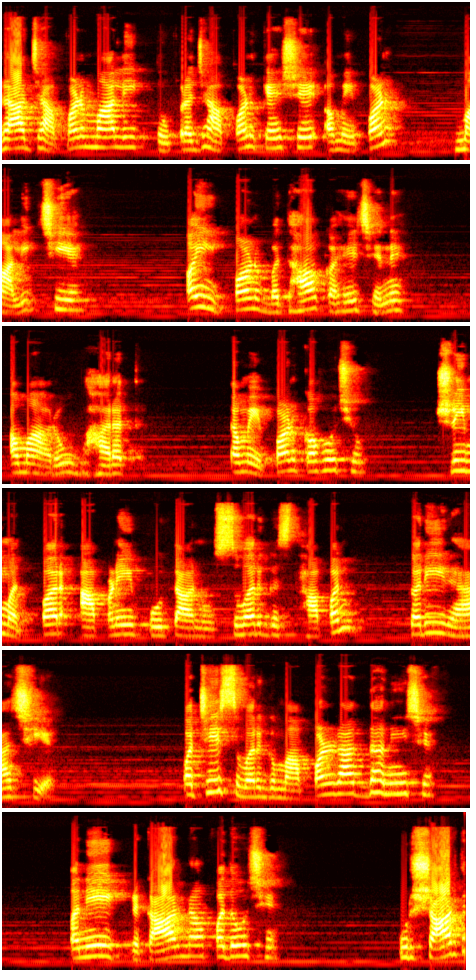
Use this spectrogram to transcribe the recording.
રાજા પણ માલિક તો પ્રજા પણ કહેશે, અમે પણ માલિક છીએ. અહીં પણ બધા કહે છે ને, અમારું ભારત. તમે પણ કહો છો, શ્રીમદ પર આપણે પોતાનું સ્વર્ગ સ્થાપન કરી રહ્યા છીએ. પછી સ્વર્ગમાં પણ રાજધાની છે. અનેક પ્રકારના પદો છે. પુરુષાર્થ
